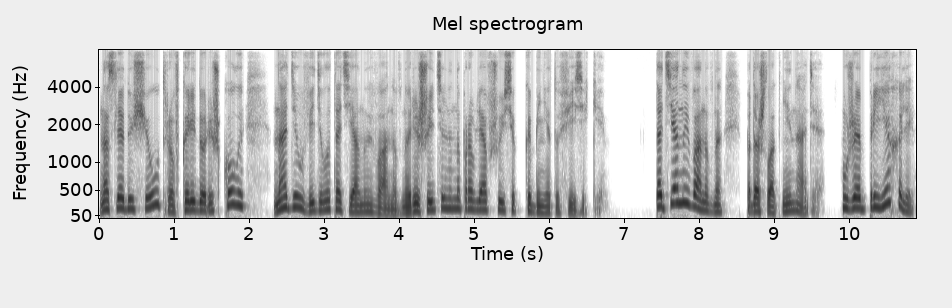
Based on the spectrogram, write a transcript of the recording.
На следующее утро в коридоре школы Надя увидела Татьяну Ивановну, решительно направлявшуюся к кабинету физики. «Татьяна Ивановна», — подошла к ней Надя, — «уже приехали?»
